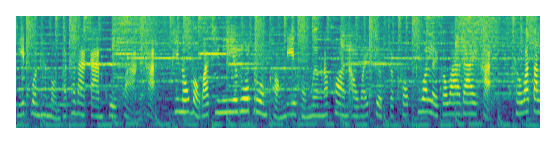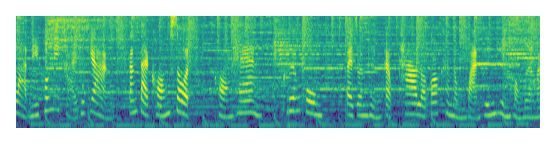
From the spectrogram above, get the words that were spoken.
ทิตย์บนถนนพัฒนาการคูขวางค่ะ พี่นกบอกว่าที่นี่รวบรวมของดีของเมืองนครเอาไว้เกือบจะครบถ้วนเลยก็ว่าได้ค่ะ เพราะว่าตลาดนี้เขามีขายทุกอย่าง ตั้งแต่ของสด ของแห้ง เครื่องปรุง ไปจนถึงกับข้าวแล้วก็ขนมหวานพื้นถิ่นของเมืองน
